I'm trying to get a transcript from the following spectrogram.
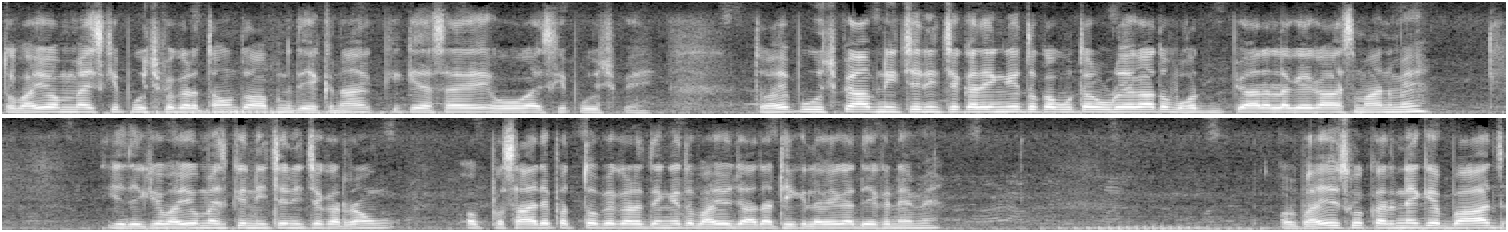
तो भाई अब मैं इसकी पूछ पे करता हूँ तो आपने देखना कि कैसा है, होगा इसकी पूछ पे। तो भाई पूछ पे आप नीचे नीचे करेंगे तो कबूतर उड़ेगा तो बहुत प्यारा लगेगा आसमान में। ये देखिए भाइयों, मैं इसके नीचे नीचे कर रहा हूँ। और सारे पत्तों पे कर देंगे तो भाइयों ज़्यादा ठीक लगेगा देखने में। और भाई इसको करने के बाद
